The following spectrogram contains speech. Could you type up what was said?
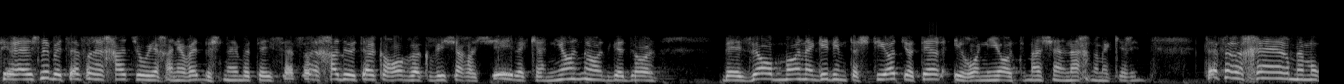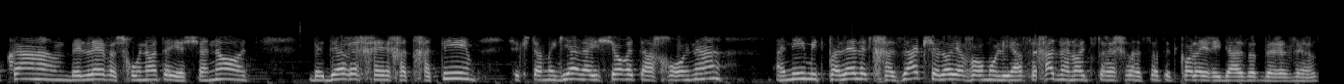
תראה, יש לי בית ספר אחד שהוא, אני עובדת בשני בתי ספר, אחד הוא יותר קרוב לכביש הראשי, לקניון מאוד גדול, באזור, בוא נגיד, עם תשתיות יותר עירוניות, מה שאנחנו מכירים. ספר אחר ממוקם בלב השכונות הישנות, בדרך אה, חתחתים, שכשאתה מגיע לישורת האחרונה, אני מתפללת חזק שלא יבוא מולי אף אחד ואני לא אצטרך לעשות את כל הירידה הזאת ברוורס.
